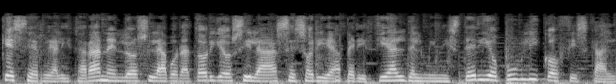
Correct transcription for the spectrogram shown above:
que se realizarán en los laboratorios y la asesoría pericial del Ministerio Público Fiscal.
